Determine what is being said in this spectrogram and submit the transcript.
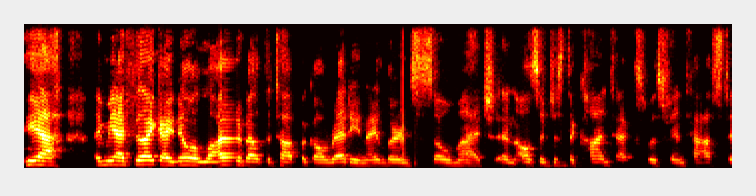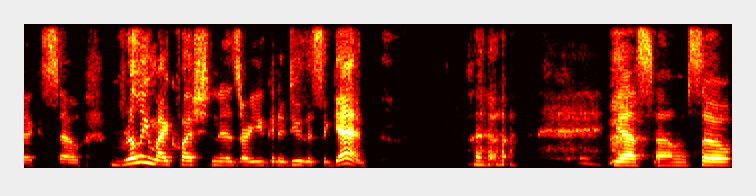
yeah, I mean, I feel like I know a lot about the topic already, and I learned so much. And also, just the context was fantastic. So, really, my question is are you going to do this again? yes. Um, so,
